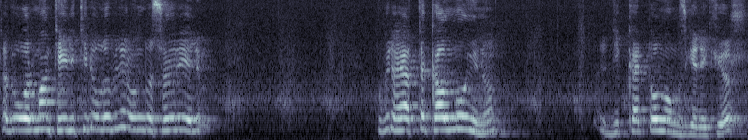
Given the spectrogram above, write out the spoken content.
Tabi orman tehlikeli olabilir onu da söyleyelim. Bu bir hayatta kalma oyunu. Dikkatli olmamız gerekiyor.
